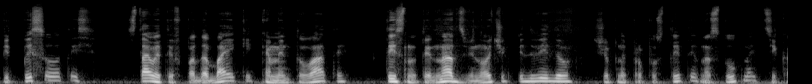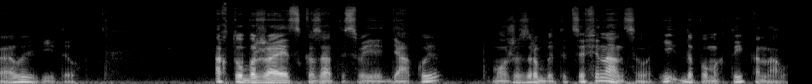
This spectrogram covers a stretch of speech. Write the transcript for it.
підписуватись, ставити вподобайки, коментувати, тиснути на дзвіночок під відео, щоб не пропустити наступне цікаве відео. А хто бажає сказати своє дякую, може зробити це фінансово і допомогти каналу.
